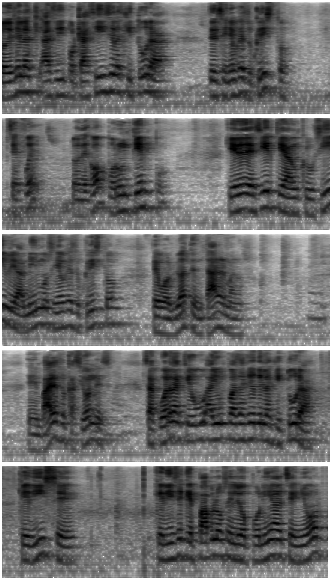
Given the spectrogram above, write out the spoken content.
Pero dice así, porque así dice la escritura del Señor Jesucristo. Se fue, lo dejó por un tiempo. Quiere decir que inclusive al mismo Señor Jesucristo le volvió a tentar, hermanos. En varias ocasiones. ¿Se acuerdan que hay un pasaje de la escritura que dice que dice que Pablo se le oponía al Señor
